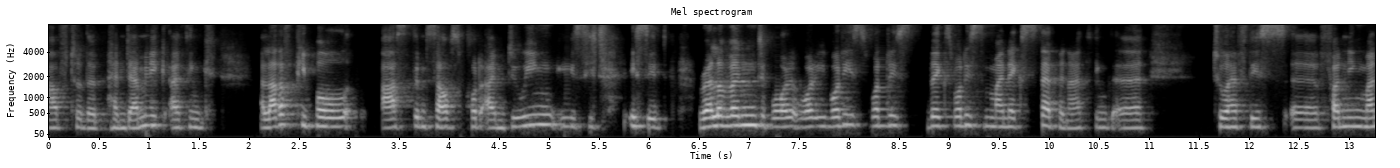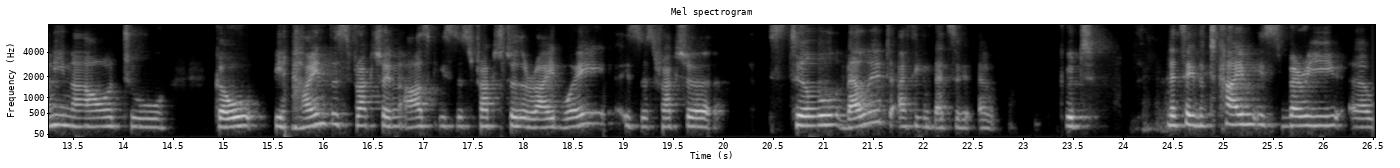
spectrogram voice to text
after the pandemic, I think a lot of people ask themselves what I'm doing. Is it is it relevant? What what what is what is next? What is my next step? And I think uh, to have this uh, funding money now to go behind the structure and ask is the structure the right way? Is the structure still valid? I think that's a, a good. Let's say the time is very. Uh,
